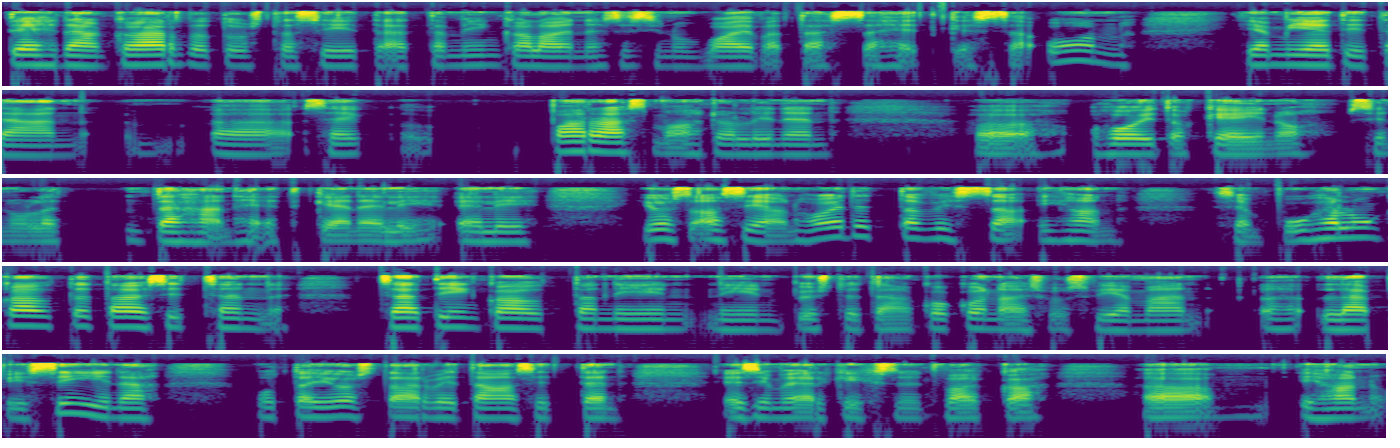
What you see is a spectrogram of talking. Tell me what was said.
tehdään kartoitusta siitä, että minkälainen se sinun vaiva tässä hetkessä on ja mietitään ää, se paras mahdollinen hoitokeino sinulle tähän hetkeen. Eli, eli jos asia on hoidettavissa ihan sen puhelun kautta tai sitten sen chatin kautta, niin, niin pystytään kokonaisuus viemään läpi siinä, mutta jos tarvitaan sitten esimerkiksi nyt vaikka äh, ihan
